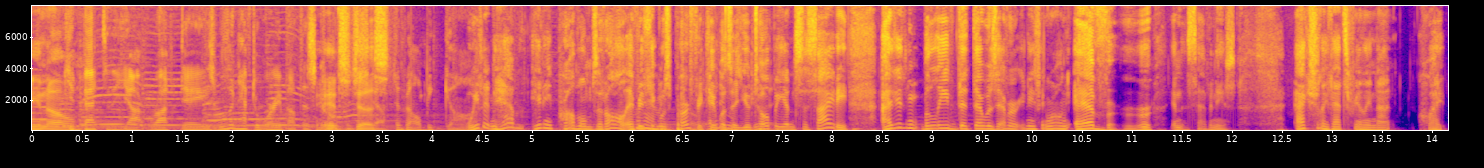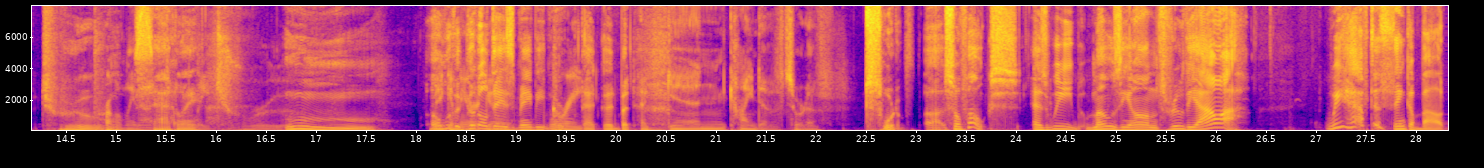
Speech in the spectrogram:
You know, get back to the yacht rock days, we wouldn't have to worry about this COVID It's just- stuff. It would all be gone. we didn't have any problems at all. Everything was perfect. It was a Everything was good. utopian society. I didn't believe that there was ever anything wrong ever in the 70s. Actually, that's really not quite true. Probably not Sadly. totally true. Mm. Oh, the good old days maybe weren't great. that good, but Again, kind of, sort of. sort of. Uh, so, folks, as we mosey on through the hour, we have to think about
